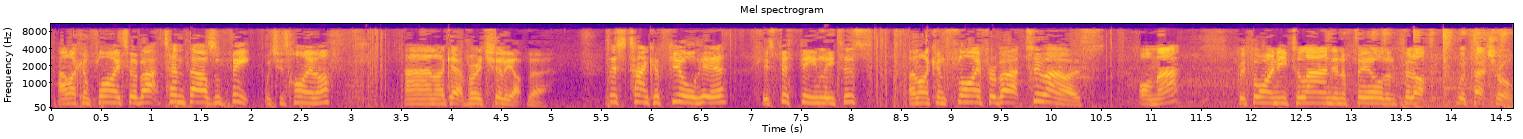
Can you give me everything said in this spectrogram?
And I can fly to about 10,000 feet, which is high enough, and I get very chilly up there. This tank of fuel here is 15 litres, and I can fly for about two hours on that before I need to land in a field and fill up with petrol.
